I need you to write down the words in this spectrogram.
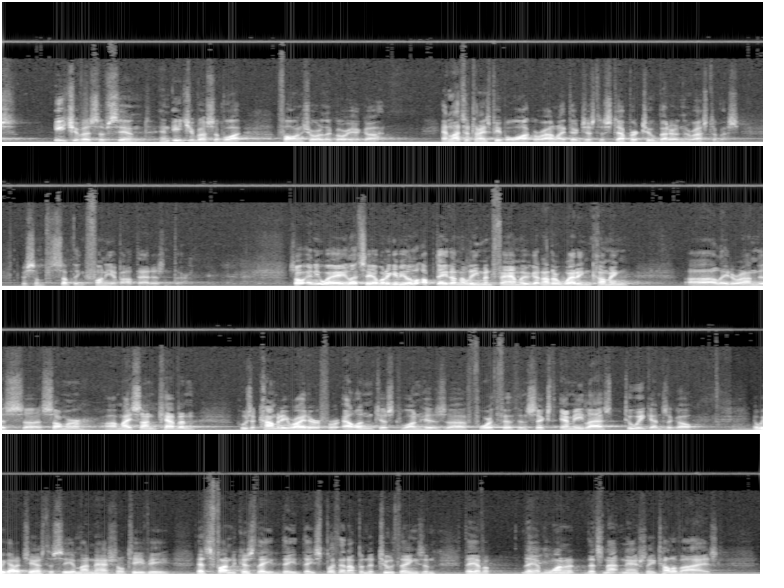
each of us have sinned, and each of us have what? Fallen short of the glory of God. And lots of times people walk around like they're just a step or two better than the rest of us. There's some, something funny about that, isn't there? So, anyway, let's see. I want to give you a little update on the Leman family. We've got another wedding coming uh, later on this uh, summer. Uh, my son, Kevin, who's a comedy writer for Ellen, just won his uh, fourth, fifth, and sixth Emmy last two weekends ago. And we got a chance to see him on national TV. It's fun because they, they, they split that up into two things, and they have a they have one that's not nationally televised,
